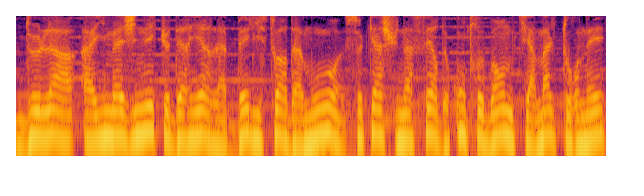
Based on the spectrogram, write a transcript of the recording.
De là à imaginer que derrière la belle histoire d'amour se cache une affaire de contrebande qui a mal tourné,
